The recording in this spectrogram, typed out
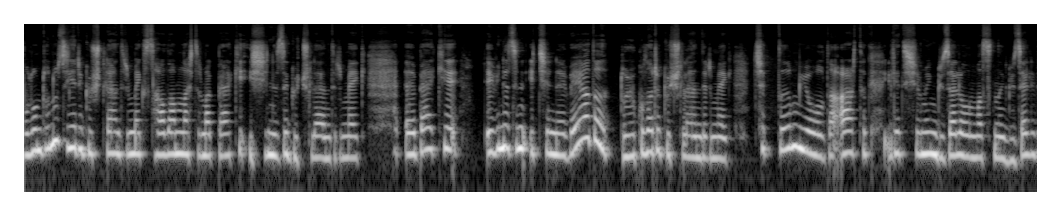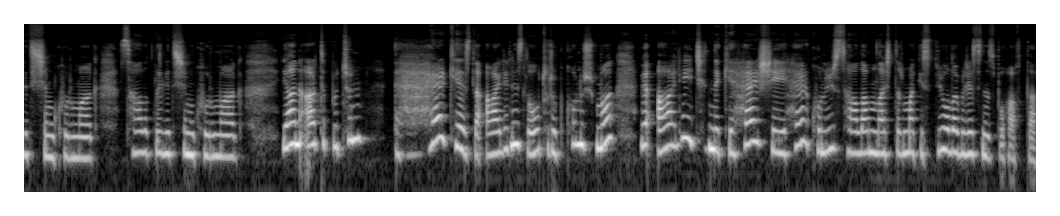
bulunduğunuz yeri güçlendirmek, sağlamlaştırmak, belki işinizi güçlendirmek, eee, belki evinizin içini veya da duyguları güçlendirmek, çıktığım yolda artık iletişimin güzel olmasını, güzel iletişim kurmak, sağlıklı iletişim kurmak, yani artık bütün herkesle, ailenizle oturup konuşmak ve aile içindeki her şeyi, her konuyu sağlamlaştırmak istiyor olabilirsiniz bu hafta.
